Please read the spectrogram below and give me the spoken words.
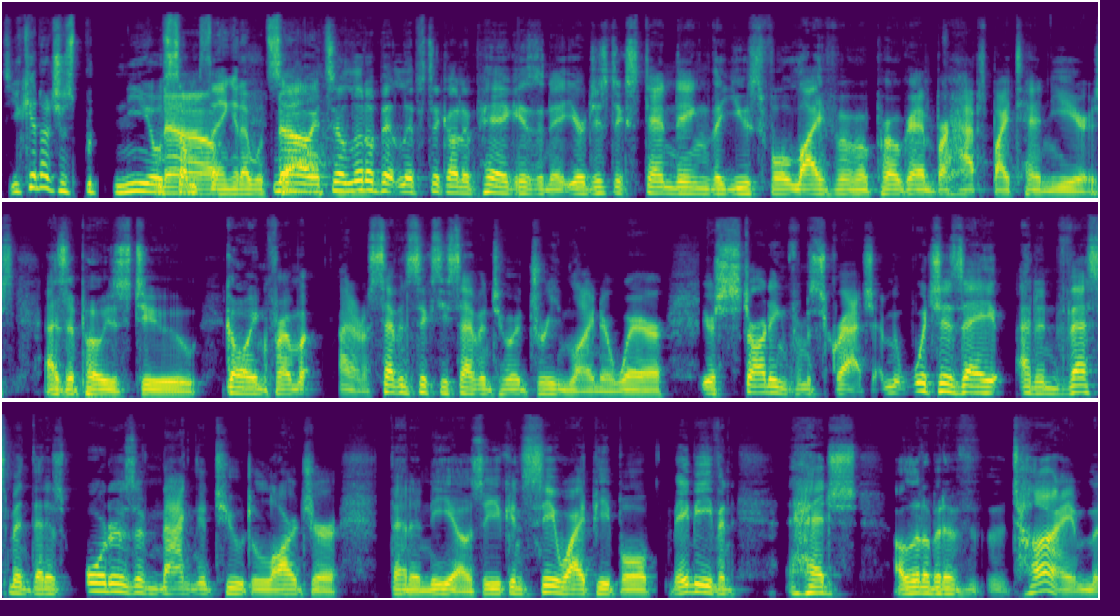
So you cannot just put Neo No. something and I would sell. No, it's a little bit lipstick on a pig, isn't it? You're just extending the useful life of a program perhaps by 10 years, as opposed to going from, I don't know, 767 to a Dreamliner where you're starting from scratch, I mean, which is a an investment that is orders of magnitude larger than a Neo. So you can see why people maybe even hedge a little bit of time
